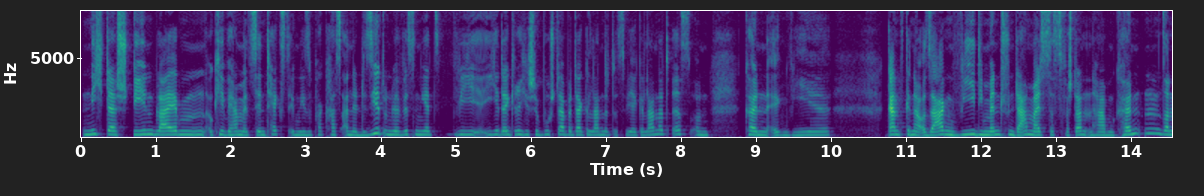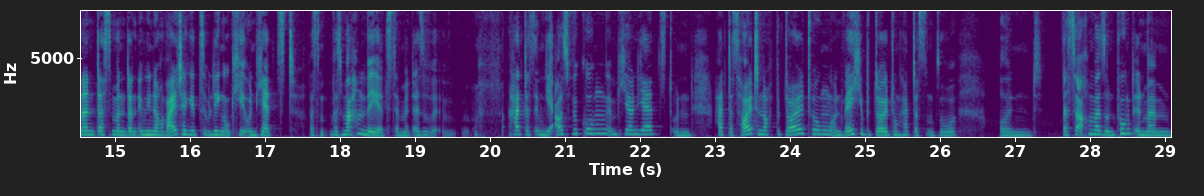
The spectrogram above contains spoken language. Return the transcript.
nicht da stehen bleiben, okay, wir haben jetzt den Text irgendwie super krass analysiert und wir wissen jetzt, wie jeder griechische Buchstabe da gelandet ist, wie er gelandet ist und können irgendwie ganz genau sagen, wie die Menschen damals das verstanden haben könnten, sondern dass man dann irgendwie noch weitergeht zu überlegen, okay, und jetzt, was, was machen wir jetzt damit? Also hat das irgendwie Auswirkungen im Hier und Jetzt und hat das heute noch Bedeutung und welche Bedeutung hat das und so? Und das war auch immer so ein Punkt in meinem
